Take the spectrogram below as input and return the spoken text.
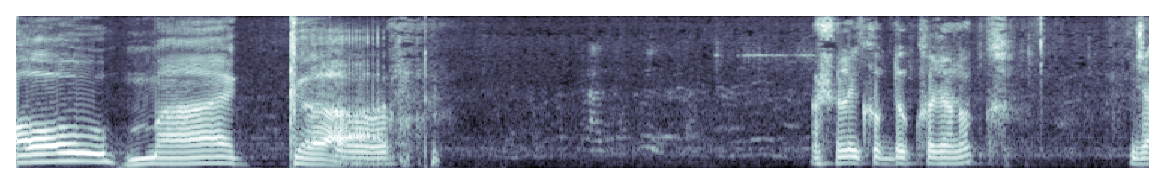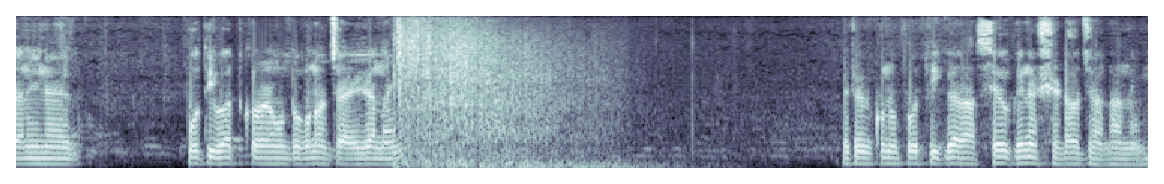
Oh god. আসলেই খুব দুঃখজনক। জানি না প্রতিবাদ করার মতো কোনো জায়গা নাই। এটার কোনো প্রতিকার আছেও কিনা সেটাও জানা নেই।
